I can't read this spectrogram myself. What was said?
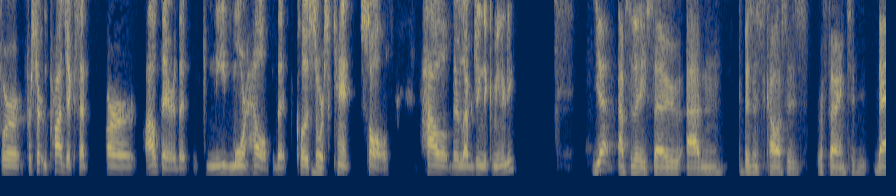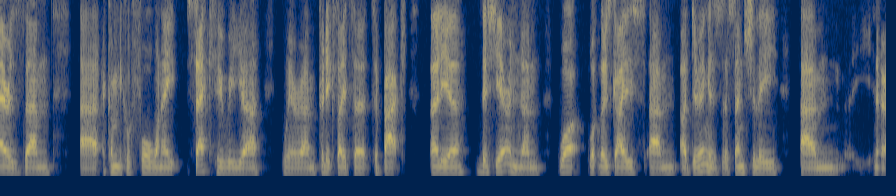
for for certain projects that are out there that need more help that closed mm-hmm. source can't solve how they're leveraging the community yeah absolutely so um, the business carlos is referring to there is um, uh, a company called 418 sec who we uh, we're um, pretty excited to to back earlier this year and um, what what those guys um, are doing is essentially um, you know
